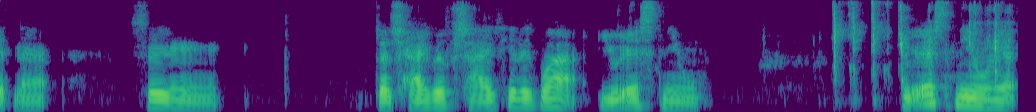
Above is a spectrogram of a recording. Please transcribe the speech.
ศนะฮะ ซึ่ง จะใช้เว็บไซต์ที่เรียกว่า US News US News เนี่ย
